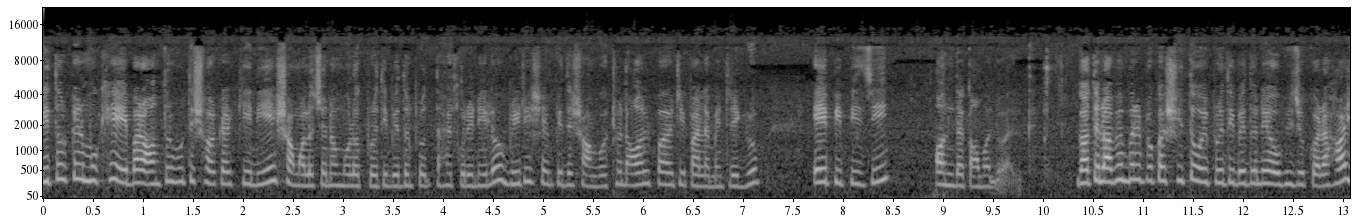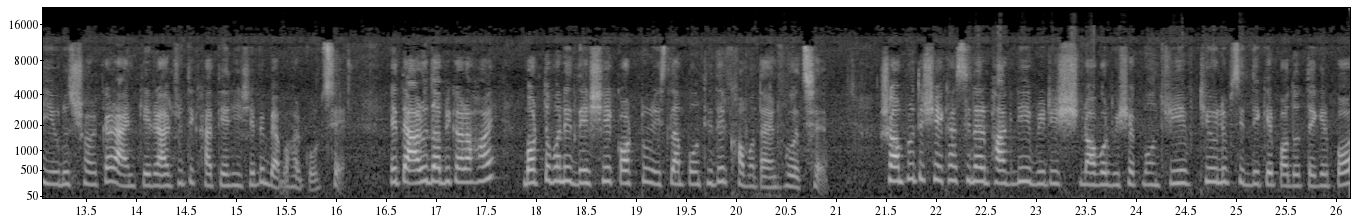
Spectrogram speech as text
বিতর্কের মুখে এবার অন্তর্বর্তী সরকারকে নিয়ে সমালোচনামূলক প্রতিবেদন প্রত্যাহার করে নিল ব্রিটিশ এমপিদের সংগঠন all party parliamentary group APPG on the Commonwealth. গত নভেম্বরে প্রকাশিত ওই প্রতিবেদনে অভিযোগ করা হয়, ইউনুস সরকার আইনকে রাজনৈতিক হাতিয়ার হিসেবে ব্যবহার করছে। এতে আরও দাবি করা হয়, বর্তমানে দেশে কট্টর ইসলামপন্থীদের ক্ষমতায়ন হয়েছে। সম্প্রতি শেখ হাসিনার ভাগ্নি ব্রিটিশ নগর বিষয়ক মন্ত্রী টিউলিপ সিদ্দিকের পদত্যাগের পর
